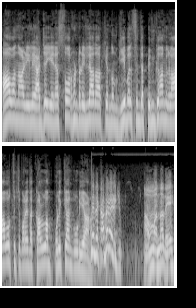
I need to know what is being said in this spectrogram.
ആവനാഴിയിലെ അജയ് എൻ എസ് ഫോർ ഹൺഡ്രഡ് ഇല്ലാതാക്കിയെന്നും ഗീബൽസിന്റെ പിൻഗാമികൾ ആവർത്തിച്ച് പറയുന്ന കള്ളം പൊളിക്കാൻ കൂടിയാണ്. അവൻ വന്നതേ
